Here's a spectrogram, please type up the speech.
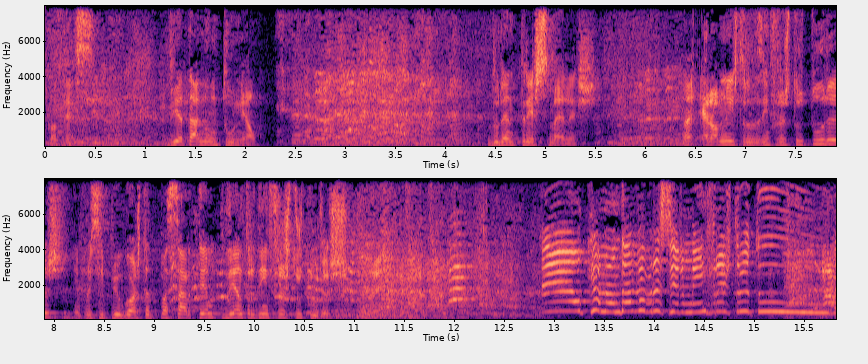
Acontece. Devia estar num túnel. Durante três semanas. Não é? Era o ministro das Infraestruturas, em princípio gosta de passar tempo dentro de infraestruturas. Não é? É o que eu não dava para ser uma infraestrutura.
